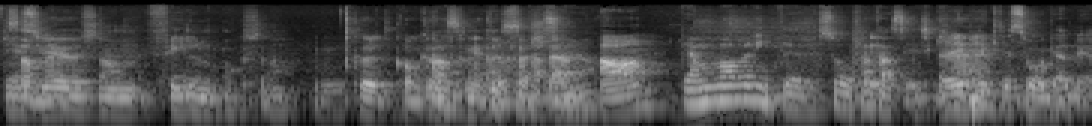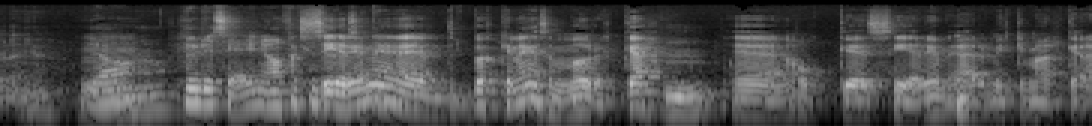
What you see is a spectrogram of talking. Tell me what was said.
Finns som ju är som film också. mm, Guldkompassen heter den första. ja. Ja. Den var väl inte så fantastisk. Det är riktigt sågad blev den ju. Ja. Hur är serien? Jag har faktiskt inte Serien den. är, böckerna är ganska mörka Mm. eh, och eh, serien är mycket mörkare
